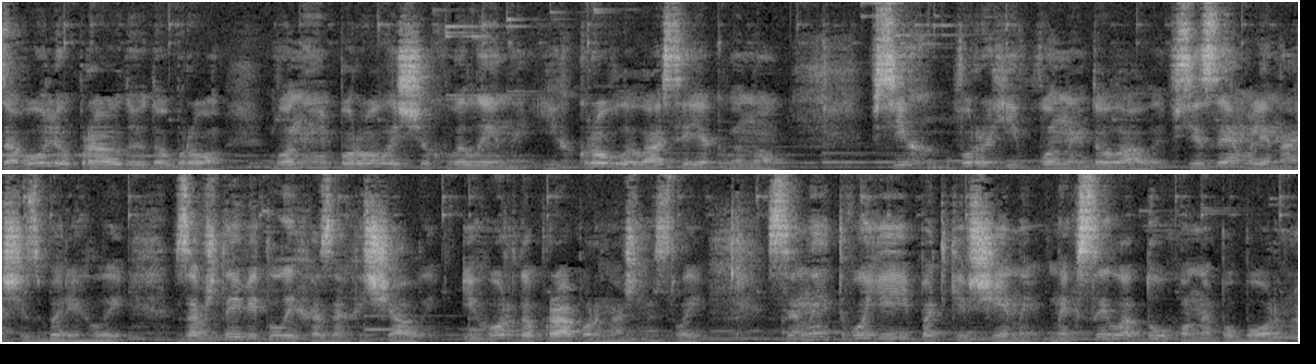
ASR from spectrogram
за волю, правду і добро. Вони боролись щохвилини, їх кров лилася, як вино. Всіх ворогів вони долали, всі землі наші зберігли, завжди від лиха захищали, і гордо прапор наш несли. Сини твоєї батьківщини, в них сила духу непоборна.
